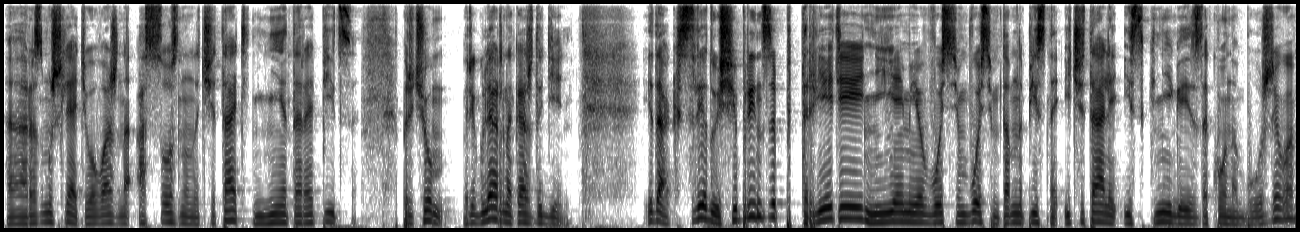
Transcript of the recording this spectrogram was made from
э, размышлять, его важно осознанно читать, не торопиться. Причем регулярно каждый день. Итак, следующий принцип, третий, Неемия 8.8, там написано, «И читали из книги из закона Божьего,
